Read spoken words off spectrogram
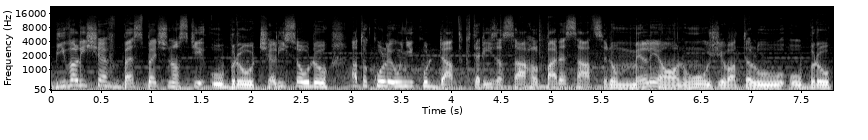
Bývalý šéf bezpečnosti Uberu čelí soudu a to kvůli úniku dat, který zasáhl 57 milionů uživatelů Uberu.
